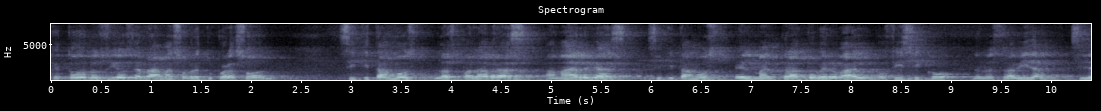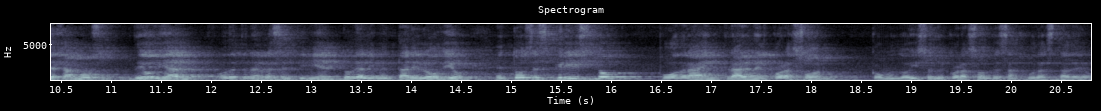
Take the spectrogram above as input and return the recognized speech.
que todos los días derrama sobre tu corazón, si quitamos las palabras amargas, si quitamos el maltrato verbal o físico de nuestra vida, si dejamos de odiar o de tener resentimiento, de alimentar el odio, entonces Cristo podrá entrar en el corazón, como lo hizo en el corazón de San Judas Tadeo.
